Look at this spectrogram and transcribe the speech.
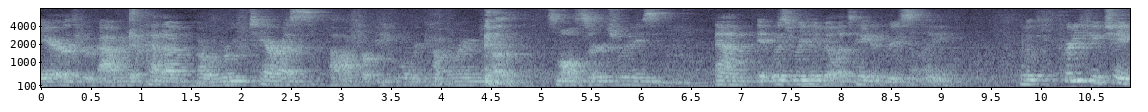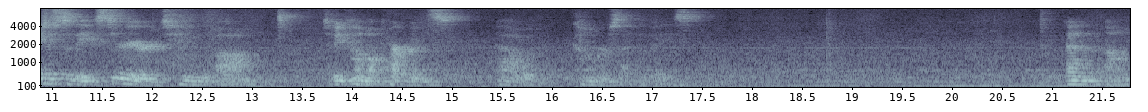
air throughout it. Had a, a roof terrace uh, for people recovering from small surgeries. And it was rehabilitated recently with pretty few changes to the exterior to, um, to become apartments uh, with commerce at the base. And um,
